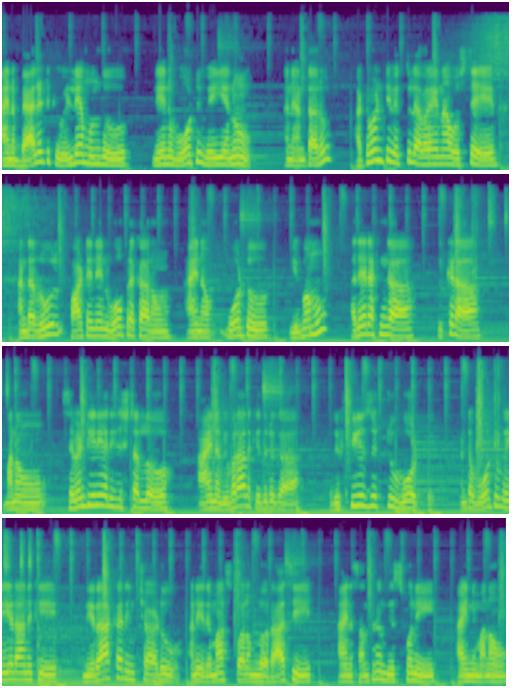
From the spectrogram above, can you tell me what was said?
ఆయన బ్యాలెట్కి వెళ్ళే ముందు నేను ఓటు వేయను అని అంటారు. అటువంటి వ్యక్తులు ఎవరైనా వస్తే under rule forty nine O ప్రకారం ఆయన ఓటు ఇవ్వము. అదే రకంగా ఇక్కడ మనం సెవెంటీన్ ఇయర్ రిజిస్టర్లో ఆయన వివరాలకు ఎదురుగా రిఫ్యూజ్ టు ఓట్ అంటే ఓటు వేయడానికి నిరాకరించాడు అని రిమార్క్స్ కాలంలో రాసి ఆయన సంతకం తీసుకొని ఆయన్ని మనం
